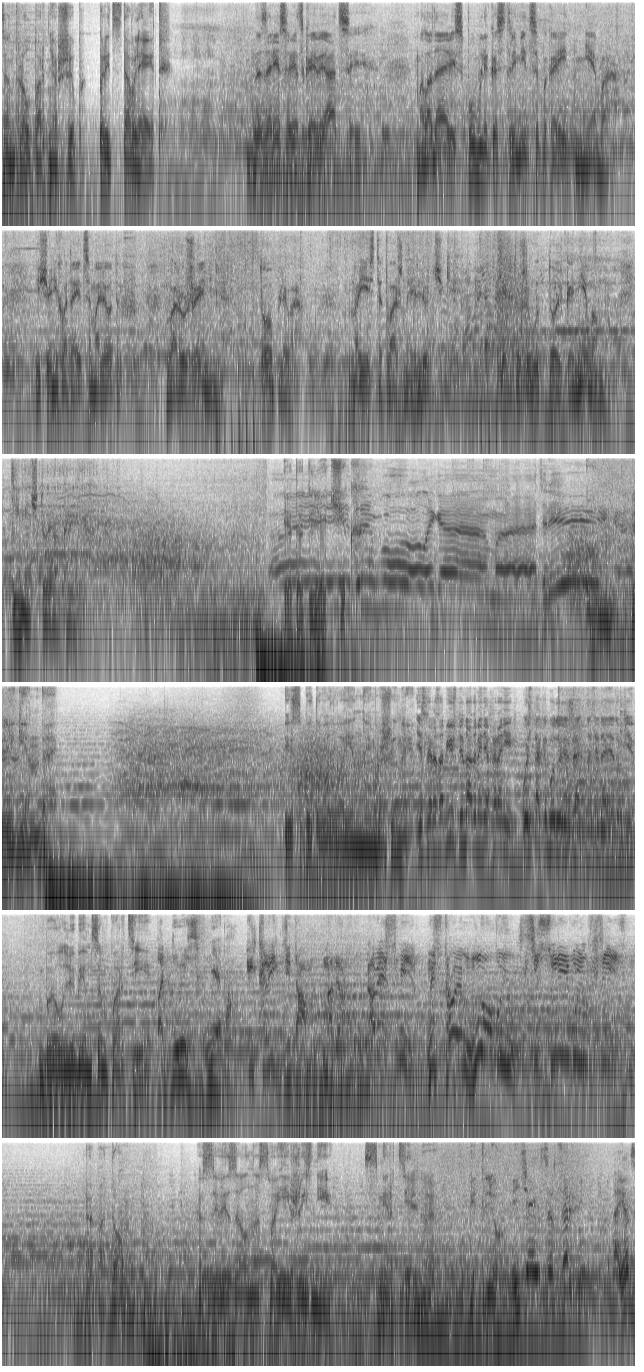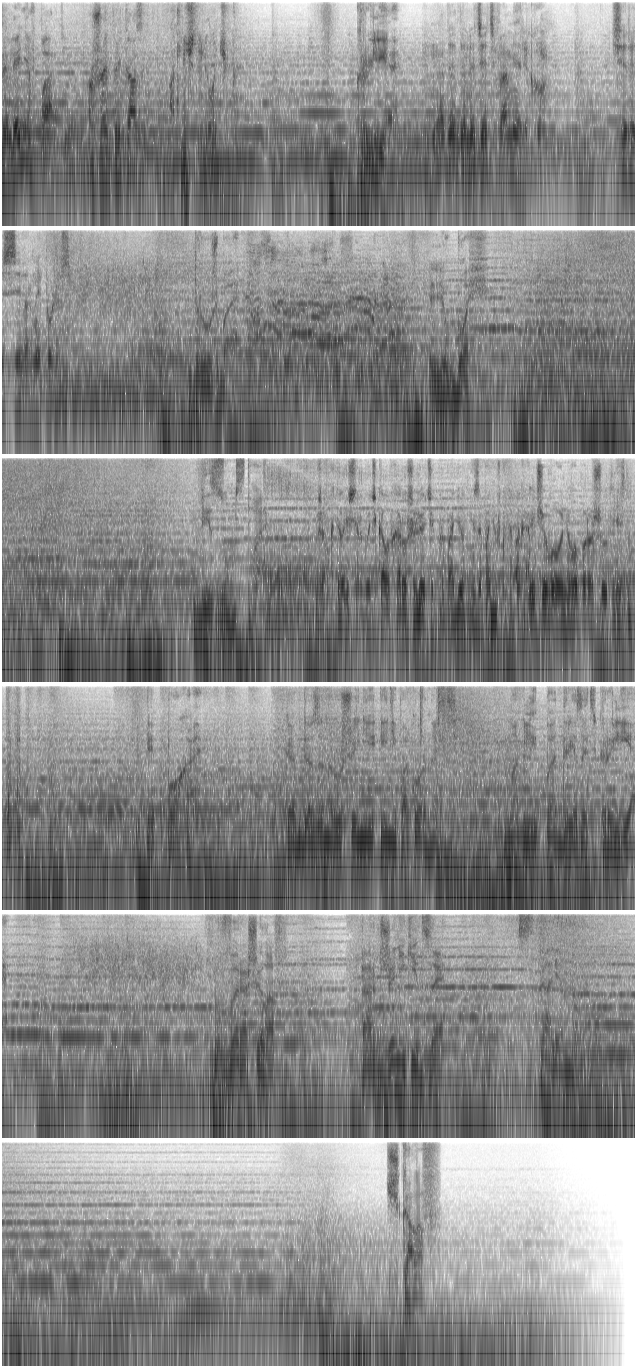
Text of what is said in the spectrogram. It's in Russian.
Partnership представляет На заре советской авиации молодая республика стремится покорить небо. Еще не хватает самолетов, вооружения, топлива. Но есть отважные летчики. Те, кто живут только небом и мечтой о крыльях. Этот летчик, он легенда. Испытывал военные машины. Если разобьюсь, не надо меня хоронить. Пусть так и буду лежать на назидание другим. Был любимцем партии. Поднимись в небо. И крикни там, наверху, на весь мир. Мы строим новую, счастливую жизнь. А потом завязал на своей жизни смертельную петлю. Венчается в церкви, подает заявление в партию. Нарушает приказы. Отличный летчик. Крылья. Надо долететь в Америку. Через Северный полюс. Дружба. Любовь. Безумство. Жалко, товарищ Сергой Чкалов хороший летчик пропадет, не за понюшку-то пока. Ничего, у него парашют есть. Эпоха. Когда за нарушение и непокорность могли подрезать крылья. Ворошилов. Орджоникидзе. Сталин. Чкалов.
